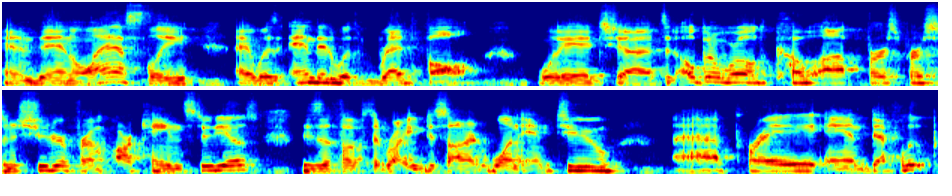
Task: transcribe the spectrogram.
And then lastly, it was ended with Redfall, which uh, it's an open world co-op first person shooter from Arkane Studios. These are the folks that brought you Dishonored 1 and 2, uh, Prey, and Deathloop,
